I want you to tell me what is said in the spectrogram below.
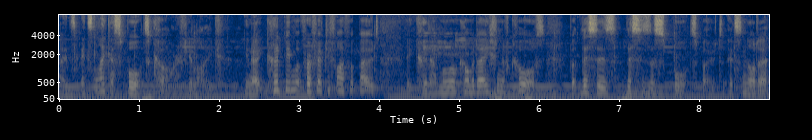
it's, it's like a sports car, if you like. You know, it could be for a 55 foot boat, it could have more accommodation, of course, but this is, this is a sports boat. It's not a,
